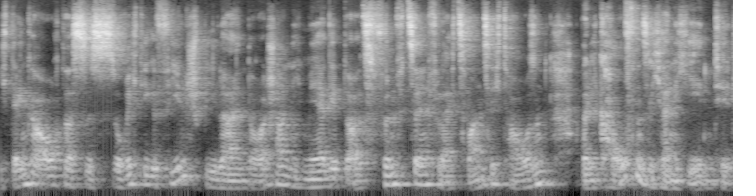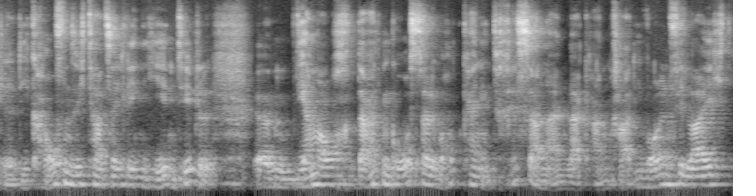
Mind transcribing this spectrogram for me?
Ich denke auch, dass es so richtige Vielspieler in Deutschland nicht mehr gibt als 15, vielleicht 20.000. Aber die kaufen sich ja nicht jeden Titel. Die kaufen sich tatsächlich nicht jeden Titel. Ähm, die haben auch, da hat ein Großteil überhaupt kein Interesse an einem Lagrange. Die wollen vielleicht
